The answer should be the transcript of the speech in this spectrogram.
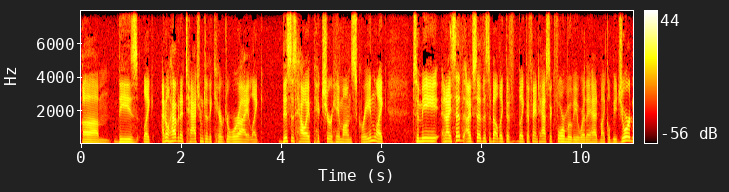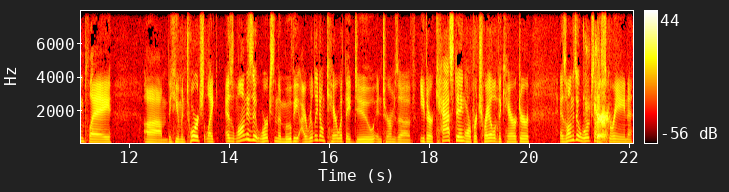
um these like I don't have an attachment to the character where I like this is how I picture him on screen like to me and I said I've said this about like the like the Fantastic 4 movie where they had Michael B Jordan play um the Human Torch like as long as it works in the movie I really don't care what they do in terms of either casting or portrayal of the character as long as it works on screen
